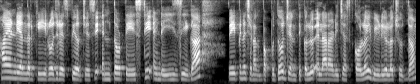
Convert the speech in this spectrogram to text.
హాయ్ అండి అందరికీ. ఈరోజు రెసిపీ వచ్చేసి ఎంతో టేస్టీ అండ్ ఈజీగా వేపిన శనగపప్పుతో జంతికలు ఎలా రెడీ చేసుకోవాలో ఈ వీడియోలో చూద్దాం.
